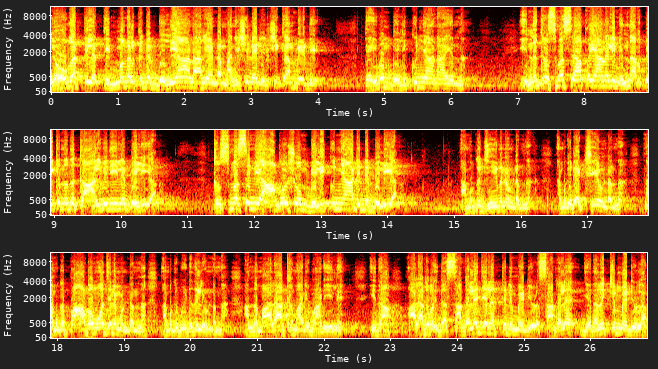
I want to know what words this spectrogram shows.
ലോകത്തിലെ തിന്മകൾക്കൊക്കെ ബലിയാടാകേണ്ട മനുഷ്യനെ രക്ഷിക്കാൻ വേണ്ടി ദൈവം ബലിക്കുഞ്ഞാടായെന്ന് ഇന്ന് ക്രിസ്മസ് രാത്രിയാണെങ്കിലും ഇന്ന് അർപ്പിക്കുന്നത് കാൽവരിയിലെ ബലിയ. ക്രിസ്മസിന്റെ ആഘോഷവും ബലിക്കുഞ്ഞാടിന്റെ ബലിയ. നമുക്ക് ജീവനുണ്ടെന്ന് നമുക്ക് രക്ഷയുണ്ടെന്ന് നമുക്ക് പാപമോചനമുണ്ടെന്ന് നമുക്ക് വിടുതലുണ്ടെന്ന് അന്ന് മാലാഖമാര് പാടിയില്ലേ ഇതാ മാലാഖ ഇതാ സകല ജനത്തിനും വേണ്ടിയുള്ള സകല ജനതയ്ക്കും വേണ്ടിയുള്ള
